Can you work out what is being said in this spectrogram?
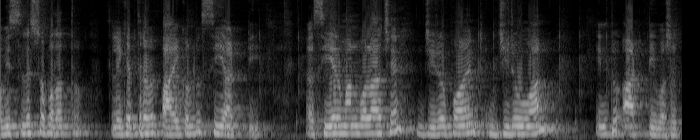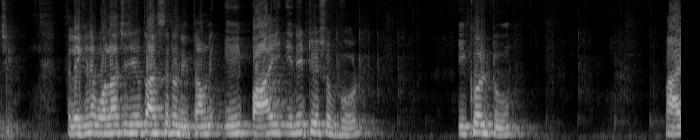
অবিশ্লেষ্য পদার্থ, তাহলে এক্ষেত্রে হবে pi equal to C R T C এর মান বলা আছে zero point zero one into R T বসাচ্ছি। তাহলে এখানে বলা আছে যেহেতু আইসোটনিক, তার মানে এই পাই এন টু এসব ভোর ইকুয়াল টু পাই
